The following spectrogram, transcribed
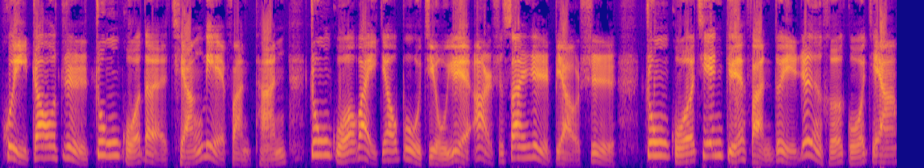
会招致中国的强烈反弹。中国外交部九月二十三日表示。中国坚决反对任何国家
